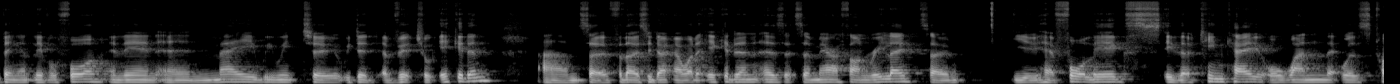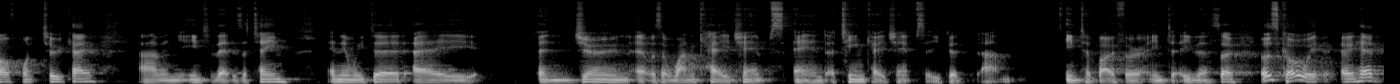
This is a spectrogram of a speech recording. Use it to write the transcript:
being at level four. And then in May we went to we did a virtual Ekiden. Um, so for those who don't know what an Ekiden is, it's a marathon relay. So you have four legs, either 10K or one that was 12.2K, um, and you enter that as a team. And then we did a, in June, it was a 1K champs and a 10K champs. So you could um, enter both or into either. So it was cool. We, we had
